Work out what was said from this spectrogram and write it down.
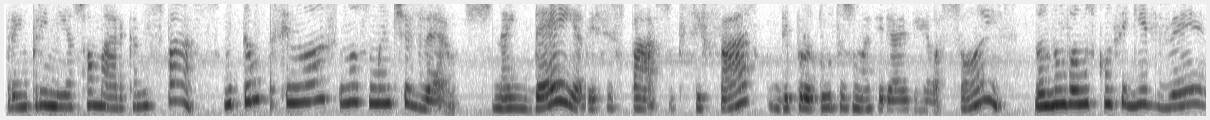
para imprimir a sua marca no espaço. Então, se nós nos mantivermos na ideia desse espaço que se faz de produtos materiais e relações, nós não vamos conseguir ver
